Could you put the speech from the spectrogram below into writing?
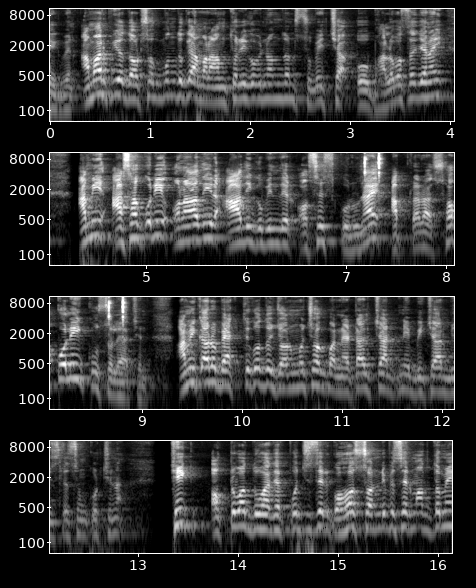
দেখবেন। আমার প্রিয় দর্শক বন্ধুকে আমার আন্তরিক অভিনন্দন, শুভেচ্ছা ও ভালোবাসা জানাই। আমি আশা করি অনাদির আদি গোবিন্দের অশেষ করুণায় আপনারা সকলেই কুশলে আছেন। আমি কারও ব্যক্তিগত জন্মছক বা ন্যাটাল চার্ট নিয়ে বিচার বিশ্লেষণ করছি না। ঠিক অক্টোবর দু হাজার পঁচিশের গহস সন্নিবেশের মাধ্যমে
